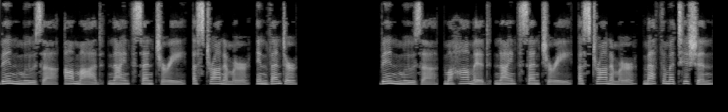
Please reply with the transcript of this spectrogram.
Bin Musa, Ahmad 9th century, astronomer, inventor. Bin Musa, Muhammad 9th century, astronomer, mathematician.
